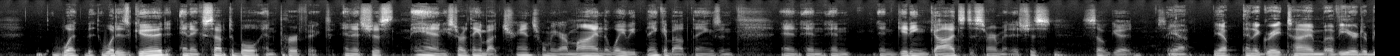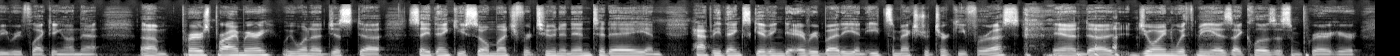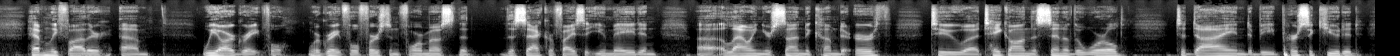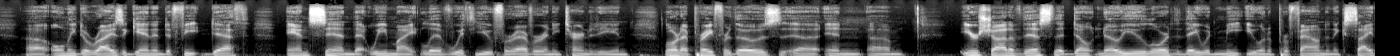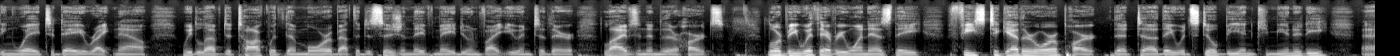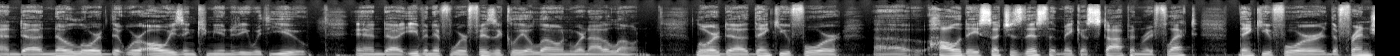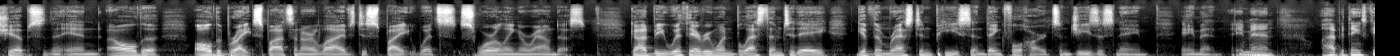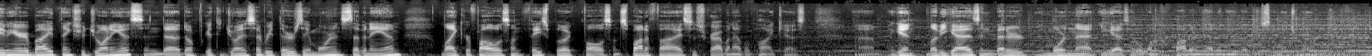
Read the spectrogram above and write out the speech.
what what is good and acceptable and perfect. And it's just man, you start thinking about transforming our mind, the way we think about things, and and and and and getting God's discernment. It's just so good. So. Yeah. Yep, and a great time of year to be reflecting on that. Um, prayers primary. We want to just uh, say thank you so much for tuning in today, and happy Thanksgiving to everybody, and eat some extra turkey for us, and uh, join with me as I close us in prayer here. Heavenly Father, um, we are grateful. We're grateful first and foremost that the sacrifice that you made in uh, allowing your Son to come to earth to uh, take on the sin of the world, to die and to be persecuted uh, only to rise again and defeat death and sin that we might live with you forever in eternity. And Lord, I pray for those uh, in. Um, earshot of this that don't know you, Lord, that they would meet you in a profound and exciting way today, right now. We'd love to talk with them more about the decision they've made to invite you into their lives and into their hearts. Lord, be with everyone as they feast together or apart, that uh, they would still be in community and uh, know, Lord, that we're always in community with you. And uh, even if we're physically alone, we're not alone. Lord, uh, thank you for uh, holidays such as this that make us stop and reflect. Thank you for the friendships and all the all the bright spots in our lives, despite what's swirling around us. God be with everyone. Bless them today. Give them rest and peace and thankful hearts. In Jesus' name, Amen. Amen. Well, happy Thanksgiving, everybody. Thanks for joining us. And uh, don't forget to join us every Thursday morning, 7 a.m. Like or follow us on Facebook, follow us on Spotify, subscribe on Apple Podcast. Um, again, love you guys, and better, and more than that, you guys have a wonderful Father in heaven who loves you so much more.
